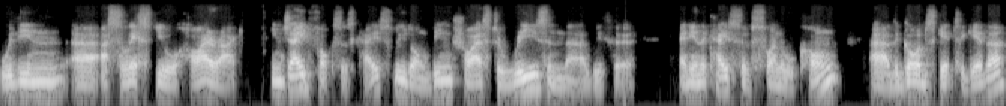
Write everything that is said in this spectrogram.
within uh, a celestial hierarchy. In Jade Fox's case, Lu Dongbin tries to reason uh, with her. And in the case of Sun Wukong, uh, the gods get together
